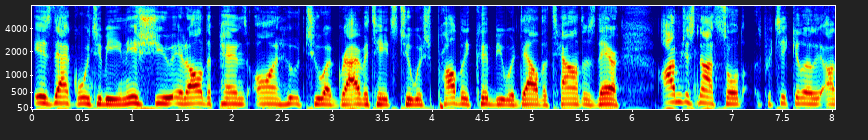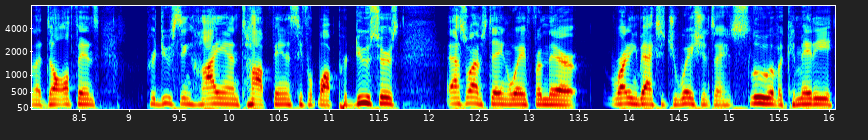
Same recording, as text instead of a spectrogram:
Is that going to be an issue? It all depends on who Tua gravitates to, which probably could be Waddle. The talent is there. I'm just not sold, particularly on the Dolphins producing high end top fantasy football producers. That's why I'm staying away from their running back situations. A slew of a committee.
